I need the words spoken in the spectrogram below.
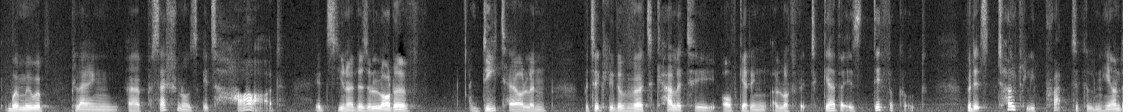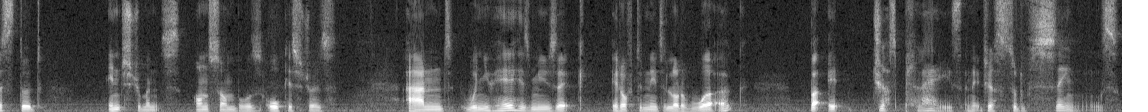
when we were playing uh, processionals, it's hard. It's, you know, there's a lot of detail and particularly the verticality of getting a lot of it together is difficult but it's totally practical, and he understood instruments, ensembles, orchestras. And when you hear his music, it often needs a lot of work, but it just plays and it just sort of sings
